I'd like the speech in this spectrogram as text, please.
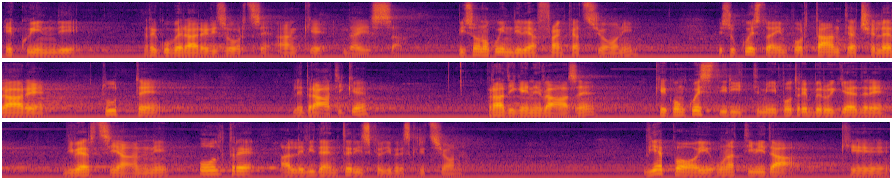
e quindi recuperare risorse anche da essa. Vi sono quindi le affrancazioni e su questo è importante accelerare tutte le pratiche, pratiche inevase, che con questi ritmi potrebbero richiedere diversi anni, oltre all'evidente rischio di prescrizione. Vi è poi un'attività che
